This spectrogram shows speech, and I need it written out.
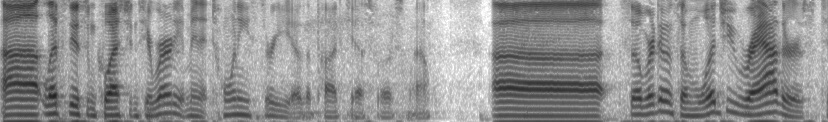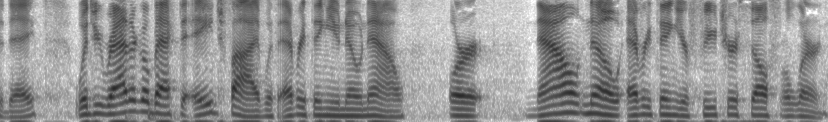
Uh, let's do some questions here. We're already at minute 23 of the podcast, folks. Wow. Uh, so we're doing some would you rather's today. Would you rather go back to age five with everything you know now, or now know everything your future self will learn?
